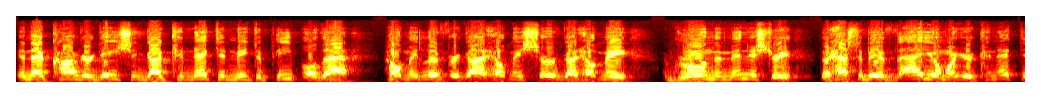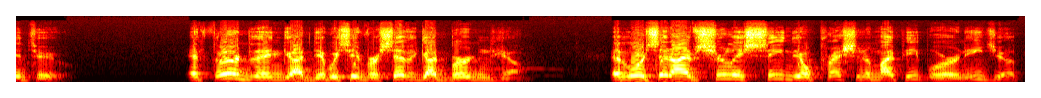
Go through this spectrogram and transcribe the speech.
in that congregation. God connected me to people that helped me live for God, helped me serve God, helped me grow in the ministry. There has to be a value in what you're connected to. And third thing God did, we see in verse 7, God burdened him. And the Lord said, I have surely seen the oppression of my people who are in Egypt,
